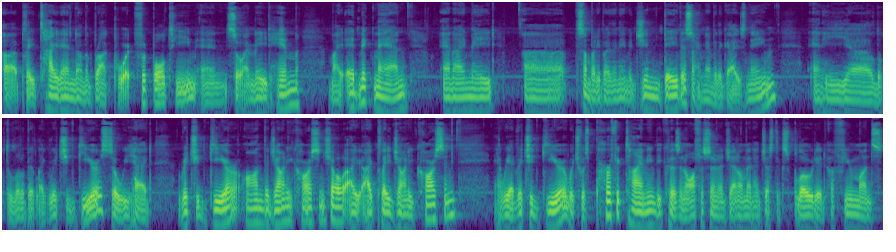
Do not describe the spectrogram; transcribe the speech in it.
uh, played tight end on the Brockport football team, and so I made him my Ed McMahon, and I made uh, somebody by the name of Jim Davis. I remember the guy's name, and he uh, looked a little bit like Richard Gere, so we had Richard Gere on the Johnny Carson show. I, I played Johnny Carson and we had Richard Gere, which was perfect timing because an officer and a gentleman had just exploded a few months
